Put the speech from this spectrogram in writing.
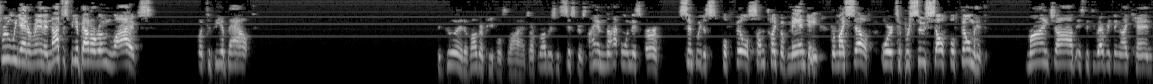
truly enter in and not just be about our own lives, but to be about the good of other people's lives, our brothers and sisters. I am not on this earth simply to fulfill some type of mandate for myself or to pursue self-fulfillment. My job is to do everything I can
